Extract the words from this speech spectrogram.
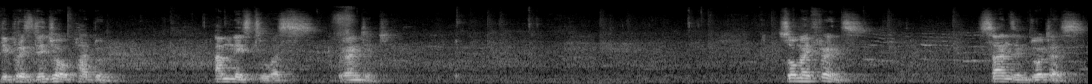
the presidential pardon, amnesty was granted. So, my friends, sons and daughters,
